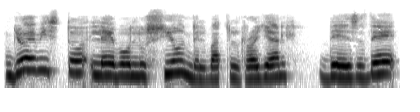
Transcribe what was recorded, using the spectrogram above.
yo he visto la evolución del Battle Royale desde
